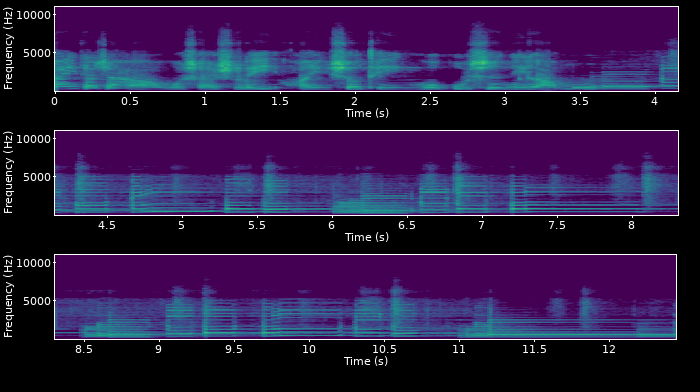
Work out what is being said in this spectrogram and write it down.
嗨，大家好，我是 Ashley，欢迎收听《我不是你老木》。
